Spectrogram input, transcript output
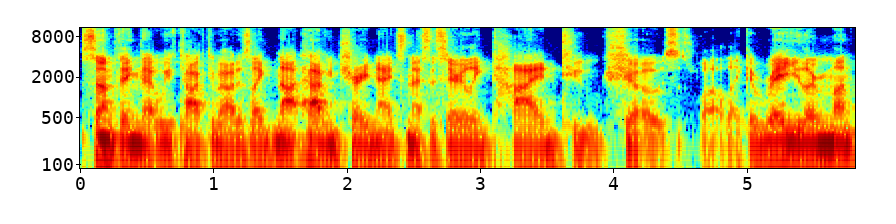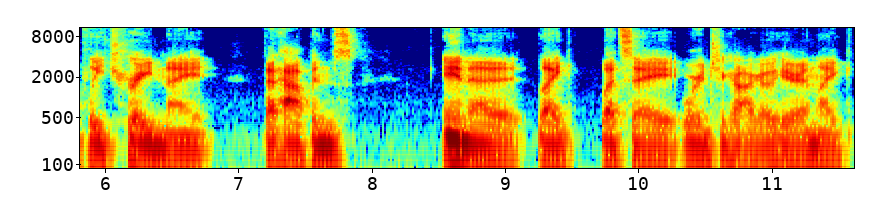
something that we've talked about is like not having trade nights necessarily tied to shows as well. Like a regular monthly trade night that happens in a like let's say we're in Chicago here and like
